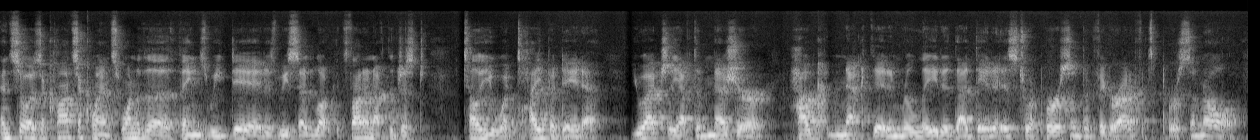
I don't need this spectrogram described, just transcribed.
And so, as a consequence, one of the things we did is we said, look, it's not enough to just tell you what type of data. You actually have to measure how connected and related that data is to a person to figure out if it's personal.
